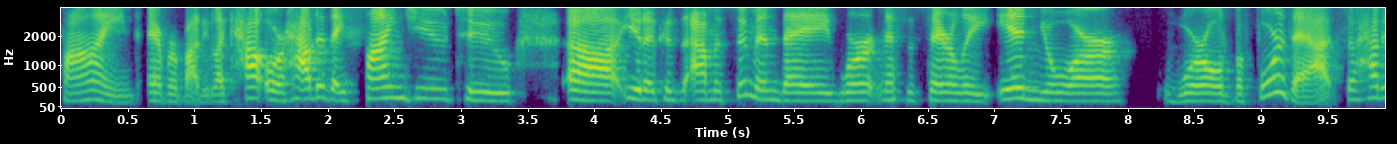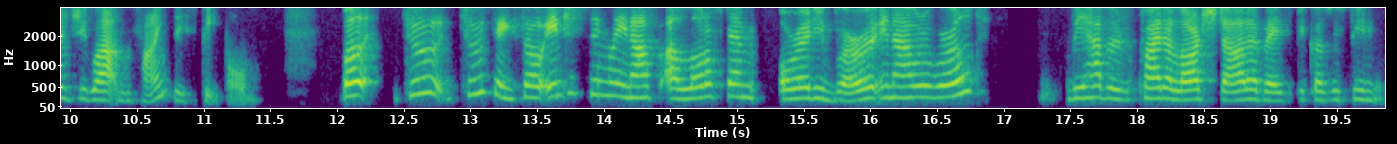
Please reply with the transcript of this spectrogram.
find everybody? Like how or how did they find you to uh, you know, cuz I'm assuming they weren't necessarily in your world before that. So how did you go out and find these people? Well, two two things. So interestingly enough, a lot of them already were in our world. We have a quite a large database because we've been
